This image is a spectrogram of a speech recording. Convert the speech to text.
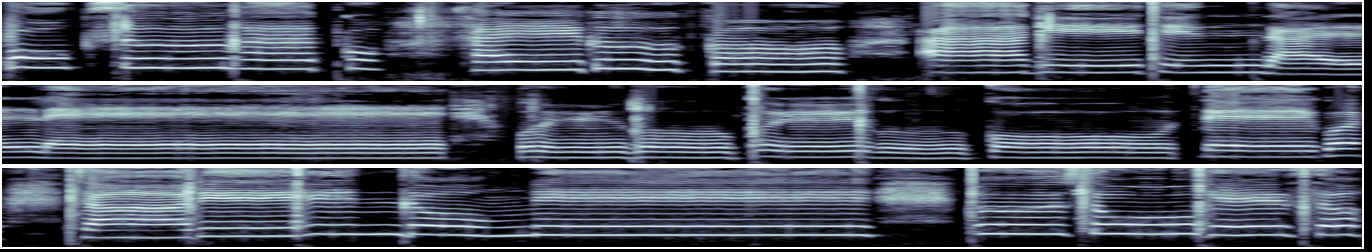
복숭아꽃 살긋고, 아기 진달래, 울긋불긋 꽃대골 자린 동네, 그 속에서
